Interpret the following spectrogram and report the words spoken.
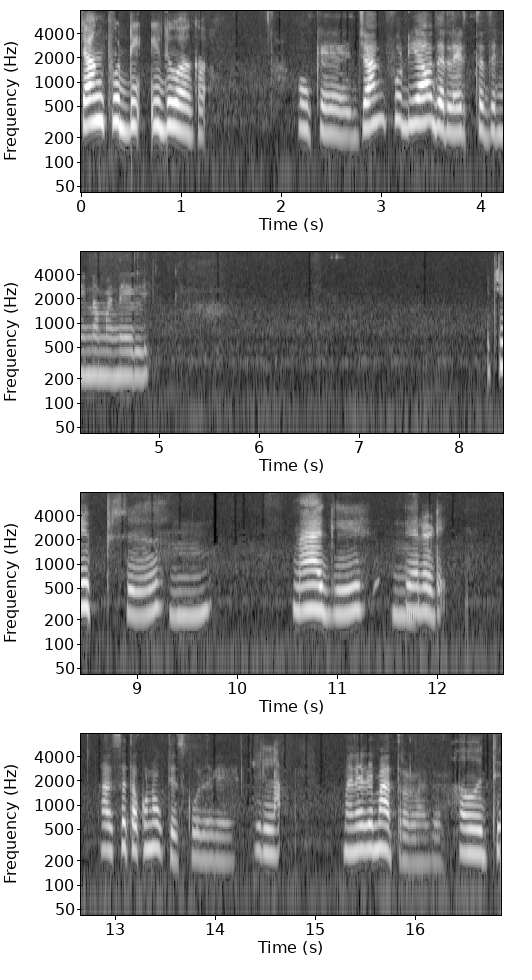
ಜಂಕ್ ಫುಡ್ ಇದುವಾಗ. ಓಕೆ ಜಂಕ್ ಫುಡ್ ಯಾವುದೆಲ್ಲ ಇರ್ತದೆ ನಿನ್ನ ಮನೆಯಲ್ಲಿ? ಚಿಪ್ಸ್ ಹ್ಞೂ ಮ್ಯಾಗಿ ಹ್ಮ್. ಎರಡೇ. ಅದು ಸಹ ತಗೊಂಡು ಹೋಗ್ತೀವಿ ಸ್ಕೂಲಿಗೆ ಇಲ್ಲ. ಮನೆಯಲ್ಲಿ ಮಾತ್ರ ಅಲ್ಲ ಅದು? ಹೌದು.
